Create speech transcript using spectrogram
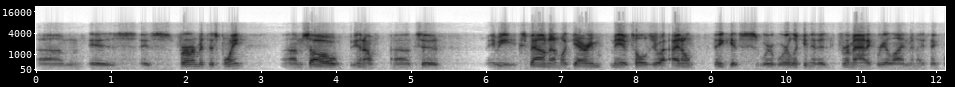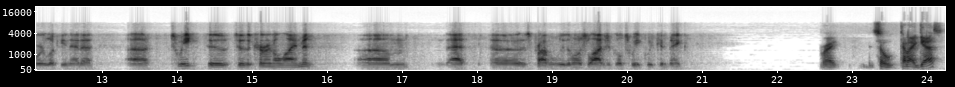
um, is is firm at this point. Um, so, you know, uh, to maybe expound on what Gary may have told you, I, I don't think it's we're, we're looking at a dramatic realignment. I think we're looking at a, a tweak to, to the current alignment um, that uh, is probably the most logical tweak we could make. Right. So, can I guess?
